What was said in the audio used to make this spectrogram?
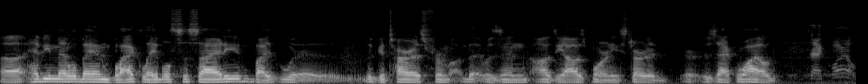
Uh, heavy metal band Black Label Society by uh, the guitarist from that was in Ozzy Osbourne. He started or Zakk Wylde. Zakk Wylde,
